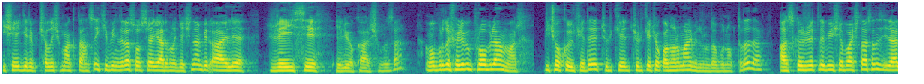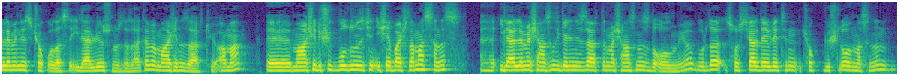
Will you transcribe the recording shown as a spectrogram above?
işe girip çalışmaktansa 2000 lira sosyal yardımla geçinen bir aile reisi geliyor karşımıza. Ama burada şöyle bir problem var. Birçok ülkede, Türkiye Türkiye çok anormal bir durumda bu noktada da asgari ücretle bir işe başlarsanız ilerlemeniz çok olası. İlerliyorsunuz da zaten ve maaşınız artıyor. Ama e, maaşı düşük bulduğunuz için işe başlamazsanız e, ilerleme şansınız, gelinizi arttırma şansınız da olmuyor. Burada sosyal devletin çok güçlü olmasının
